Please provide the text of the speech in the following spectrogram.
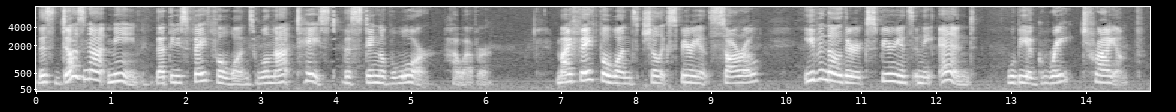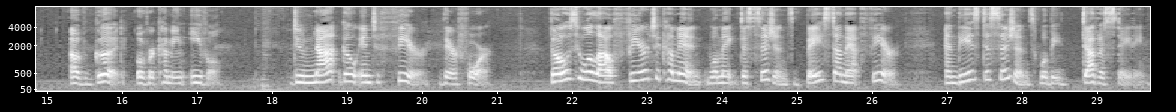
This does not mean that these faithful ones will not taste the sting of war, however. My faithful ones shall experience sorrow, even though their experience in the end will be a great triumph of good overcoming evil. Do not go into fear, therefore. Those who allow fear to come in will make decisions based on that fear, and these decisions will be devastating.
